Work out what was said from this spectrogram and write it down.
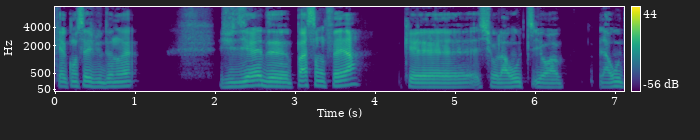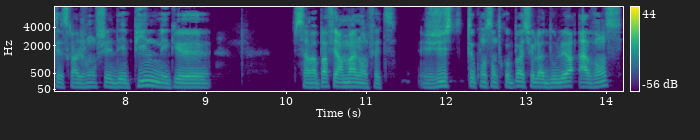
quel conseil je lui donnerais? Je lui dirais de pas s'en faire, que sur la route, il y aura la route elle sera jonchée d'épines, mais que ça va pas faire mal en fait. Juste te concentre pas sur la douleur, avance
